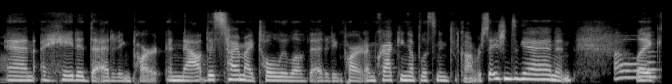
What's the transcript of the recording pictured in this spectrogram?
uh-huh. and I hated the editing part. And now this time I totally love the editing part. I'm cracking up listening to the conversations again and oh, like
